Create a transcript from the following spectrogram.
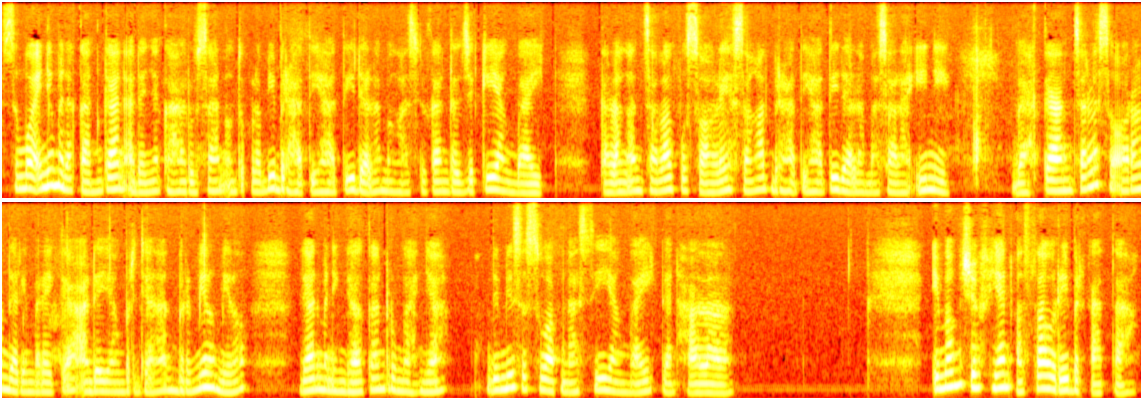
semua ini menekankan adanya keharusan untuk lebih berhati-hati dalam menghasilkan rezeki yang baik. Kalangan salafus soleh sangat berhati-hati dalam masalah ini. Bahkan salah seorang dari mereka ada yang berjalan bermil-mil dan meninggalkan rumahnya demi sesuap nasi yang baik dan halal. Imam Syufyan al-Thawri berkata,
